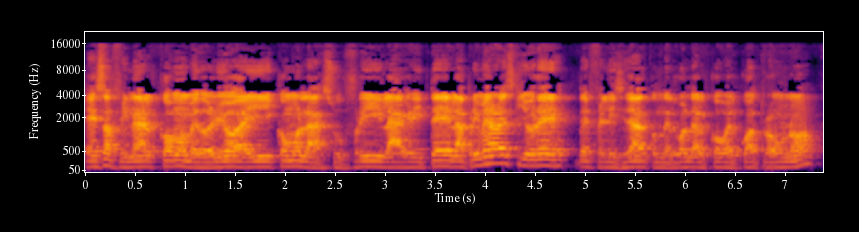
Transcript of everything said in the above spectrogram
Esa final, cómo me dolió ahí, cómo la sufrí, la grité. La primera vez que lloré de felicidad con el gol de Alcoba, el 4 a 1.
